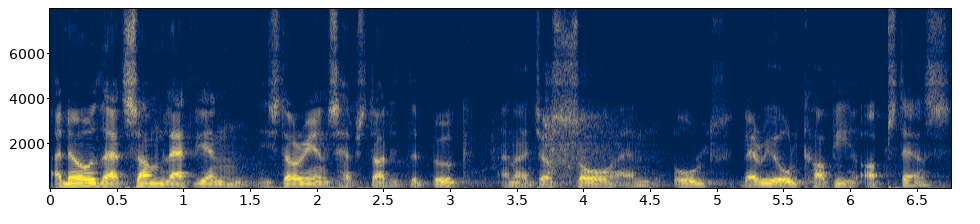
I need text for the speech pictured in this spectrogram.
I know that some Latvian historians have studied the book, and I just saw an old, very old copy upstairs.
